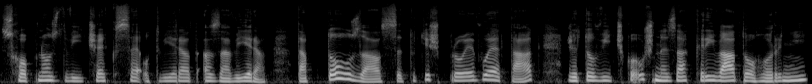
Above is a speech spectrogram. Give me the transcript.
schopnost víček se otvírat a zavírat. Ta ptóza se totiž projevuje tak, že to víčko už nezakrývá to horní,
